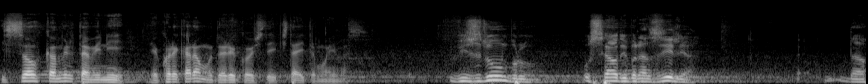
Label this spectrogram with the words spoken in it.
一層深めるために、えこれからも努力をしていきたいと思います。Vislumbro o céu de Brasília, da,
